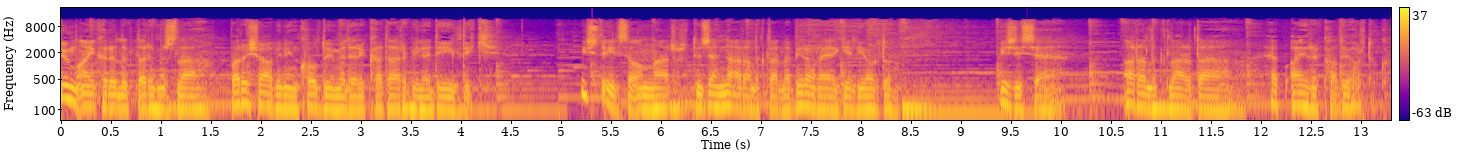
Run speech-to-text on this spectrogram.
Tüm aykırılıklarımızla Barış abinin kol düğmeleri kadar bile değildik. Hiç değilse onlar düzenli aralıklarla bir araya geliyordu. Biz ise aralıklarda hep ayrı kalıyorduk.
